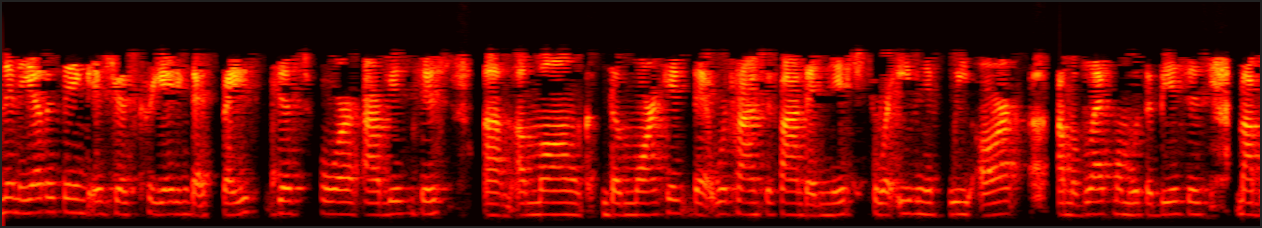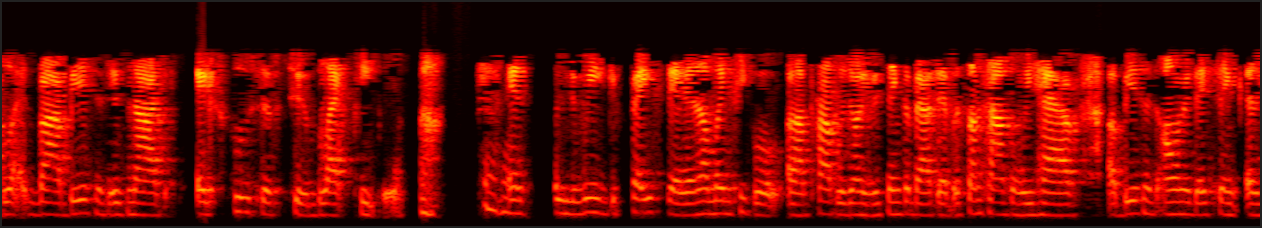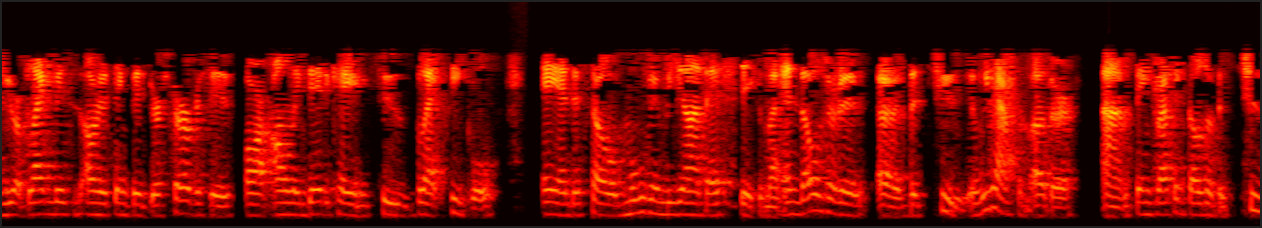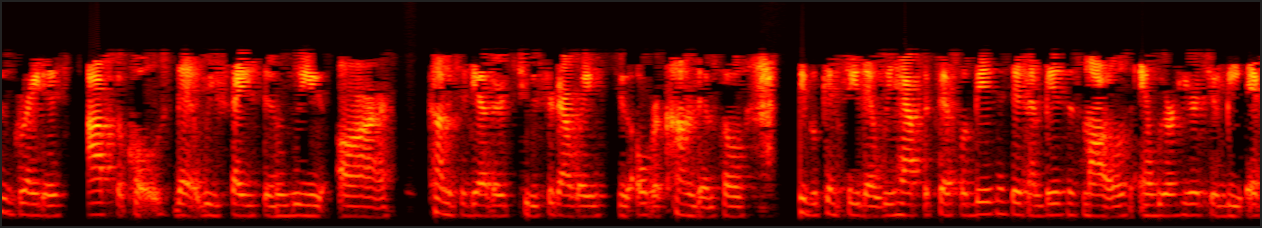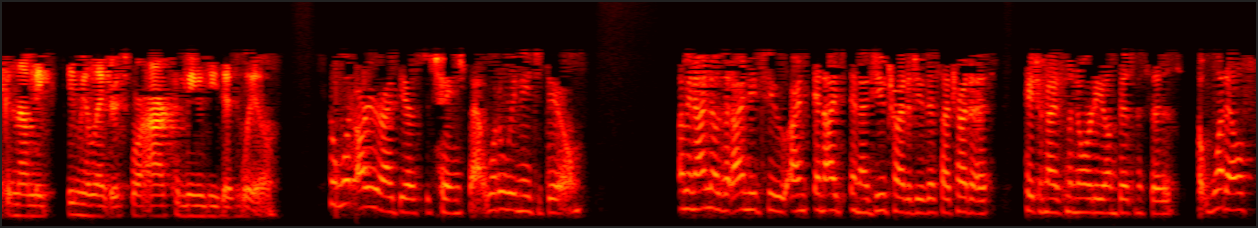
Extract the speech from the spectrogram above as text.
And then the other thing is just creating that space just for our businesses um, among the market that we're trying to find that niche to where even if we are, uh, I'm a black woman with a business, my black, my business is not exclusive to black people. Mm-hmm. And we face that, and I many people uh, probably don't even think about that. But sometimes when we have a business owner, they think, and you're a black business owner, they think that your services are only dedicated to black people. And so moving beyond that stigma, and those are the uh, the two, and we have some other um, things, but I think those are the two greatest obstacles that we face, and we are coming together to figure out ways to overcome them. So people can see that we have successful businesses and business models, and we're here to be economic stimulators for our communities as well. So, what are your ideas to change that? What do we need to do? I mean, I know that I need to, I, and I and I do try to do this. I try to patronize minority-owned businesses. But what else?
